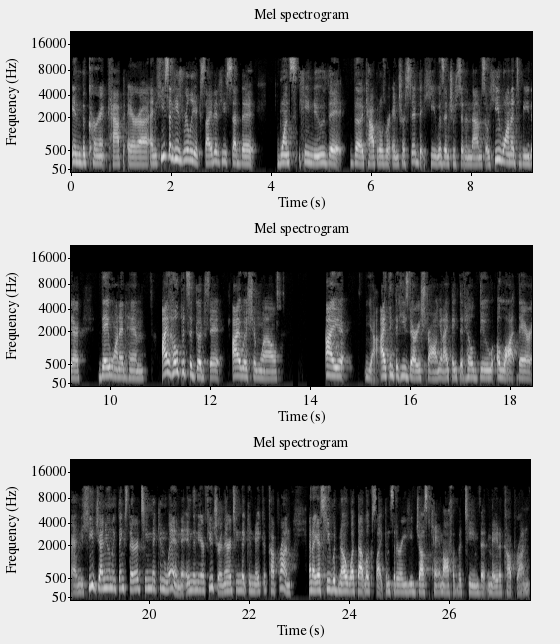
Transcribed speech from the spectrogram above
in the current cap era. And he said he's really excited. He said that once he knew that the Capitals were interested, that he was interested in them. So he wanted to be there. They wanted him. I hope it's a good fit. I wish him well. I yeah, I think that he's very strong and I think that he'll do a lot there. And he genuinely thinks they're a team that can win in the near future and they're a team that can make a cup run. And I guess he would know what that looks like considering he just came off of a team that made a cup run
